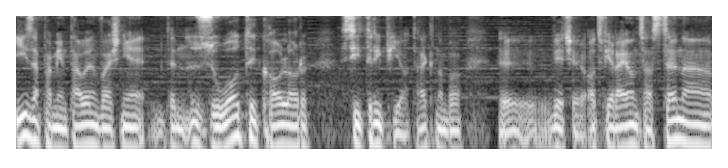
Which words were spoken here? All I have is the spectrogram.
i zapamiętałem właśnie ten złoty kolor C-Tripio, tak? No bo yy, wiecie, otwierająca scena,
